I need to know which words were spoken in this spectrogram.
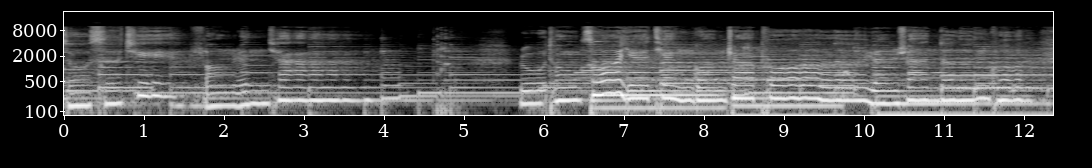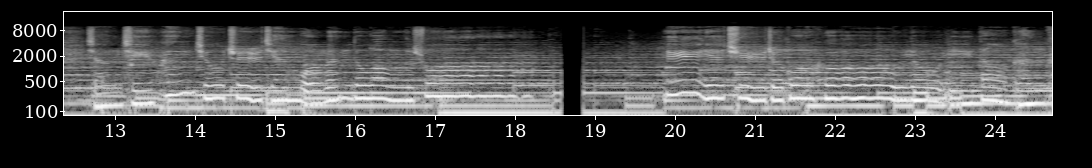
走四季放人家。如同昨夜天光扎破了远山的轮廓，想起很久之前，我们都忘了说。一夜曲折过后，又一道坎坷，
